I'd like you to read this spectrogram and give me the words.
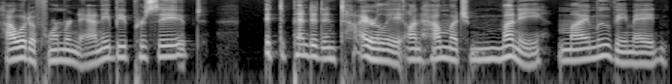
How would a former nanny be perceived? It depended entirely on how much money my movie made.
